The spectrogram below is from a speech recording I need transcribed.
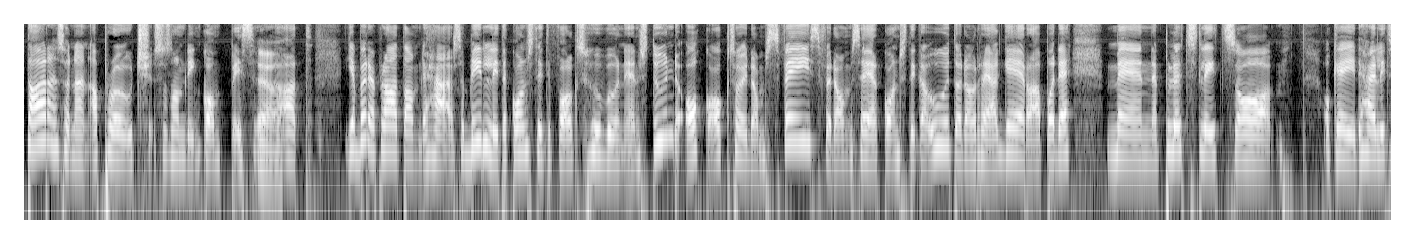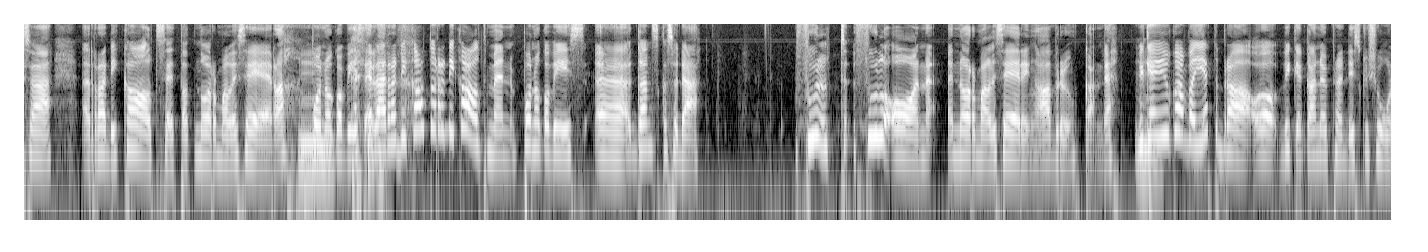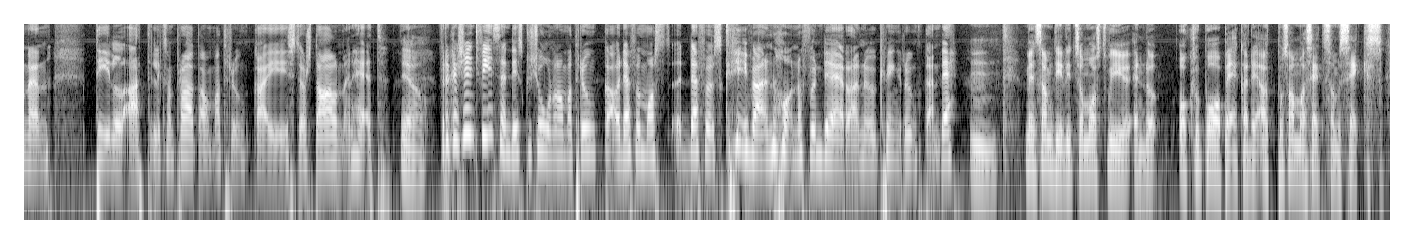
tar en sån här approach, så som din kompis, Ja. att jag börjar prata om det här, så blir det lite konstigt i folks huvuden en stund och också i deras face, för de ser konstiga ut och de reagerar på det. Men plötsligt så okej, det här är lite så här radikalt sätt att normalisera Mm. på något vis. Eller radikalt och radikalt, men på något vis eh, ganska sådär fullt, full on normalisering av runkande. Vilket Mm. ju kan vara jättebra och vilket kan öppna diskussionen till att liksom prata om att runka i största allmänhet. Ja. För det kanske inte finns en diskussion om att runka och därför, måste, därför skriver någon och funderar nu kring runkande. Mm. Men samtidigt så måste vi ju ändå också påpeka det att på samma sätt som sex,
